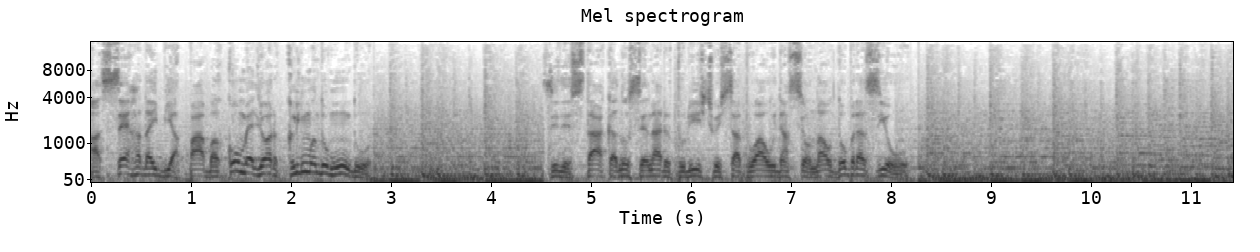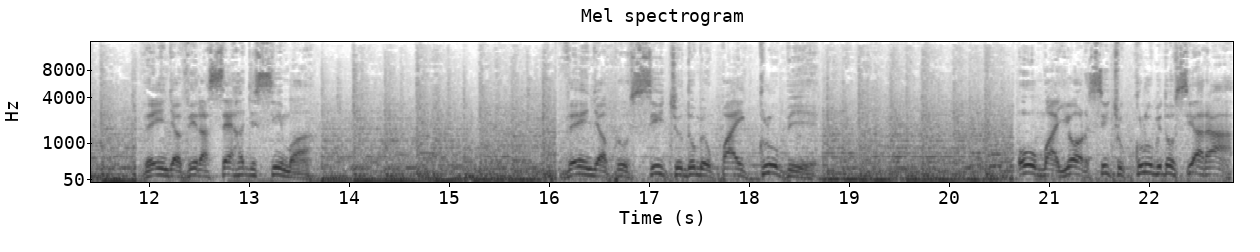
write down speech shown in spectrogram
A Serra da Ibiapaba com o melhor clima do mundo. Se destaca no cenário turístico estadual e nacional do Brasil. Venha ver a Serra de Cima. Venha pro sítio do meu pai Clube. O maior sítio clube do Ceará.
